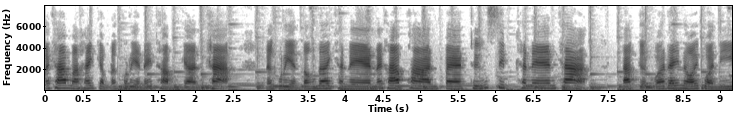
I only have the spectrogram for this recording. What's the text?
นะคะ มาให้กับนักเรียนได้ทำกันค่ะ นักเรียนต้องได้คะแนนนะคะ ผ่าน 8 ถึง 10 คะแนนค่ะ ถ้าเกิดว่าได้น้อยกว่านี้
